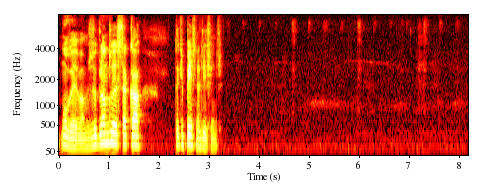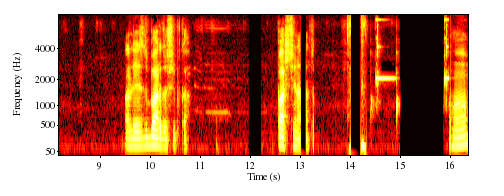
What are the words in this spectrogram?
Mówię wam, z wyglądu jest taka, takie 5 na 10. Ale jest bardzo szybka. Patrzcie na to. Oho.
